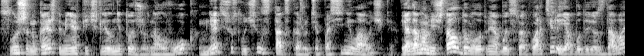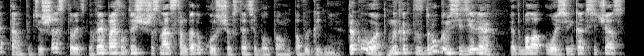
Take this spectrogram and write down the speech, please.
Слушай, ну, конечно, меня впечатлил не тот журнал Vogue. У меня это все случилось, так скажу тебе, по синей лавочке. Я давно мечтал, думал, вот у меня будет своя квартира, я буду ее сдавать, там путешествовать. Но когда я поехал в 2016 году, курс еще, кстати, был, по-моему, повыгоднее. Так вот, мы как-то с другом сидели, это была осень, как сейчас,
